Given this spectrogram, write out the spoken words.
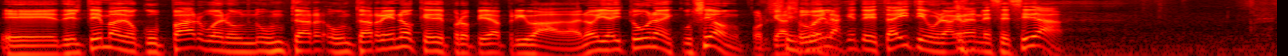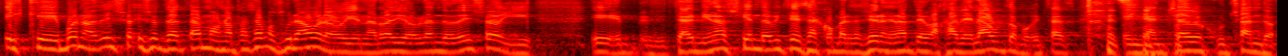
del tema de ocupar bueno, un, terreno que es de propiedad privada, ¿no? Y ahí tuvo una discusión, porque a su vez la gente que está ahí tiene una gran necesidad. Es que, bueno, de eso, eso tratamos, nos pasamos una hora hoy en la radio hablando de eso y eh, terminó siendo, viste, esas conversaciones que no te bajás del auto porque estás enganchado escuchando.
